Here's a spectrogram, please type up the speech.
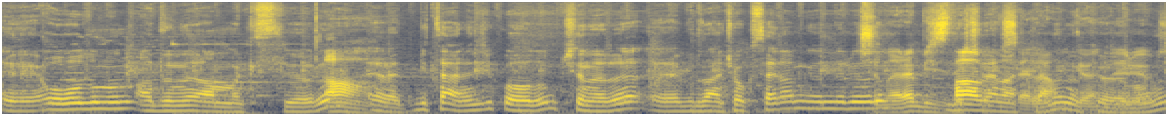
e, oğlumun adını anmak istiyorum. Aa. Evet bir tanecik oğlum Çınar'a e, buradan çok selam gönderiyorum. Çınar'a biz de Bal çok selam öpüyorum gönderiyoruz.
